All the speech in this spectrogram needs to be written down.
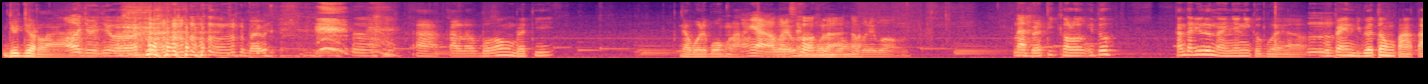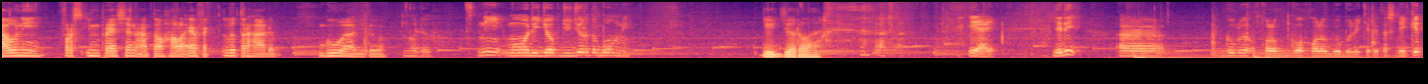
jujur lah Oh jujur. Ah kalau bohong berarti nggak boleh bohong lah ya nggak boleh bohong lah, nggak boleh bohong. Nah, berarti kalau itu kan tadi lu nanya nih ke gue ya. Gue pengen juga tuh pak tahu nih first impression atau halo efek lu terhadap gue gitu. Waduh. Nih mau dijawab jujur atau bohong nih? Jujur lah. Iya. iya. Jadi eh gue kalau gue kalau gue boleh cerita sedikit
